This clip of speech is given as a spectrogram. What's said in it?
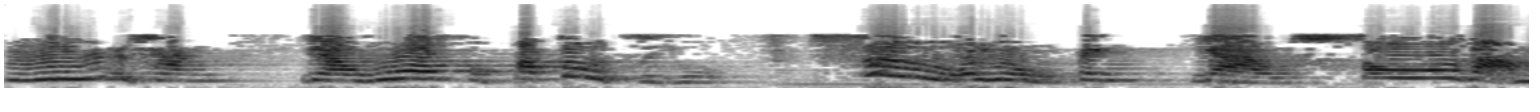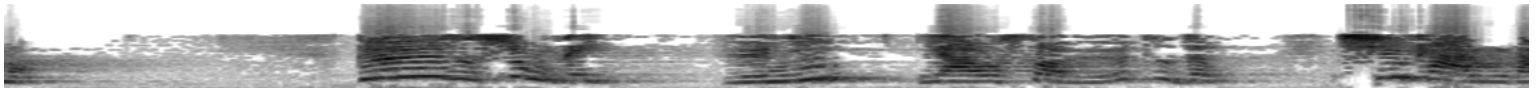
我日常要我负八斗之忧，手握用兵要说什么？都是兄弟，与你要说日之中，岂看到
